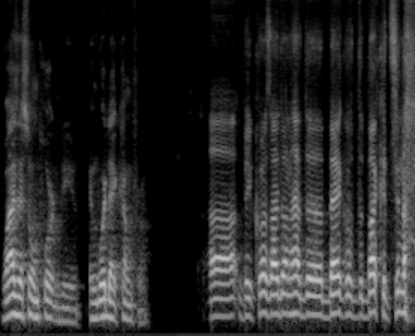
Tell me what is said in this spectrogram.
Why is that so important to you? And where'd that come from? Uh, because I don't have the bag of the buckets, you know.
